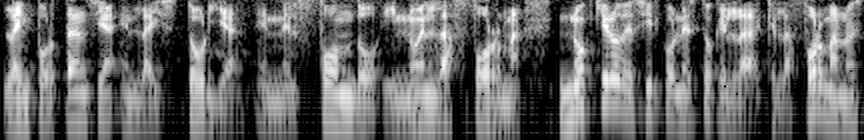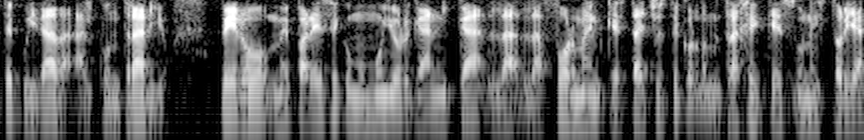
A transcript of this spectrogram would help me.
la importancia en la historia, en el fondo y no en la forma. No quiero decir con esto que la, que la forma no esté cuidada, al contrario, pero me parece como muy orgánica la, forma en que está hecho este cortometraje, que es una historia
